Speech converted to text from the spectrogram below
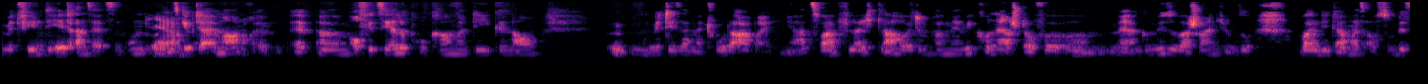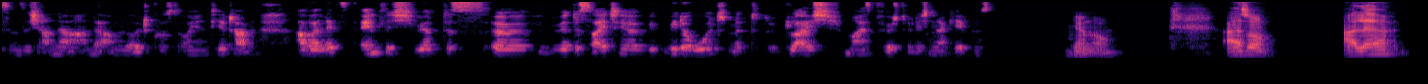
mit vielen Diätansätzen. Und, und ja. es gibt ja immer auch noch äh, äh offizielle Programme, die genau mit dieser Methode arbeiten. Ja, zwar vielleicht klar heute ein paar mehr Mikronährstoffe, ähm, mehr Gemüse wahrscheinlich und so, weil die damals auch so ein bisschen sich an der an der Amyloidkost orientiert haben. Aber letztendlich wird es äh, wird es seither wiederholt mit gleich meist fürchterlichen Ergebnissen. Genau. Also alle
